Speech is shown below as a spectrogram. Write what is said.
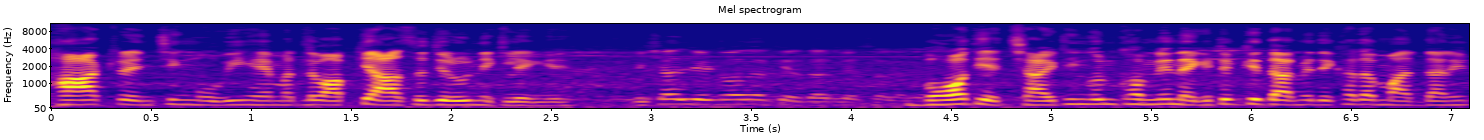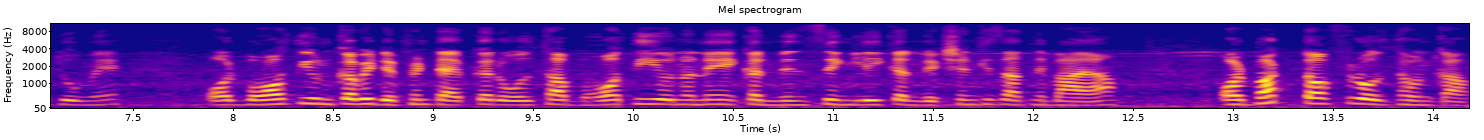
heart wrenching movie है। मतलब आपके आँसू ज़रूर निकलेंगे। विशाल जेटवा का किरदार कैसा लगा? बहुत ही अच्छा। आई थिंक उनको हमने नेगेटिव किरदार में देखा था मादानी टू में और बहुत ही उनका भी डिफरेंट टाइप का रोल था। बहुत ही उन्होंने कन्विंसिंगली कन्विक्शन के साथ निभाया और बहुत टफ रोल था उनका।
